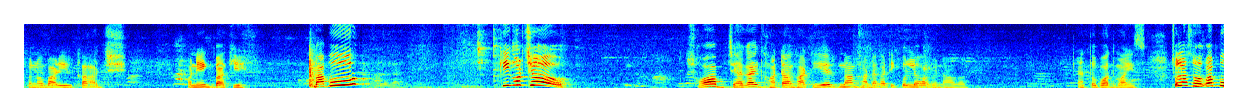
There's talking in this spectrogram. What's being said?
এখনও বাড়ির কাজ অনেক বাকি। বাবু! কি করছ? সব জায়গায় ঘাঁটা ঘাঁটিয়ে না ঘাঁটাঘাঁটি করলে হবে না আবার। এত বদমাইশ। চলে আসো বাবু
